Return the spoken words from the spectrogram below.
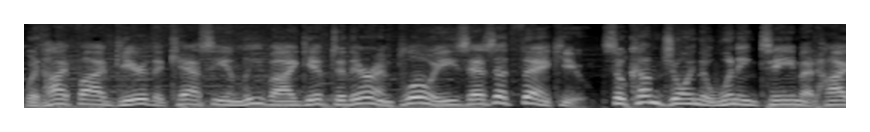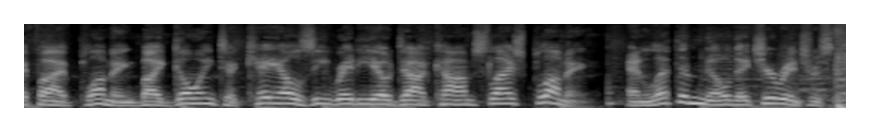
with High Five gear that Cassie and Levi give to their employees as a thank you. So come join the winning team at High Five Plumbing by going to klzradio.com slash plumbing and let them know that you're interested.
